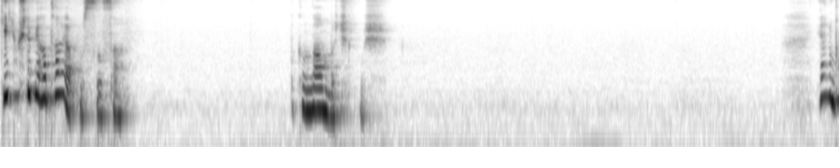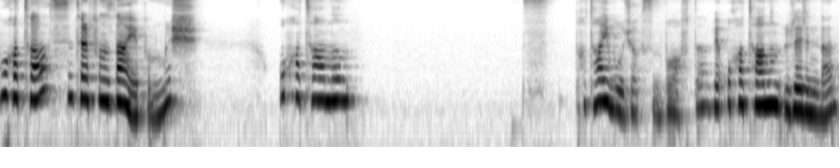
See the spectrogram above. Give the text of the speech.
Geçmişte bir hata yapmışsın sen. Bakın lamba çıkmış. Yani bu hata sizin tarafınızdan yapılmış. O hatanın hatayı bulacaksın bu hafta ve o hatanın üzerinden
